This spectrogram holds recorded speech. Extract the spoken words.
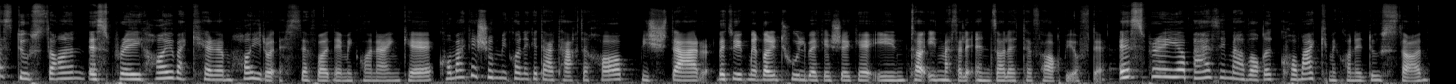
از دوستان اسپری های و کرم هایی رو استفاده می‌کنن که کمکشون می‌کنه که در تخت خواب بیشتر بتونید مقداری طول بکشه که این تا این مسئله انزال اتفاق بیفته. اسپری یا بعضی مواقع کمک می‌کنه دوستان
